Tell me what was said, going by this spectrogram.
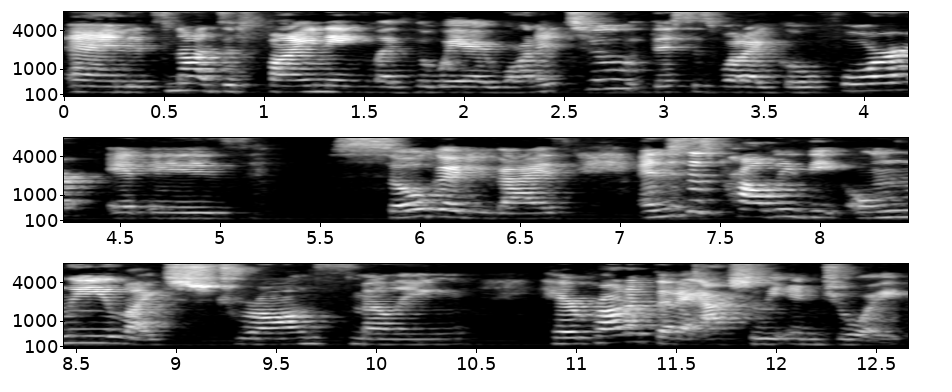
and it's not defining like the way I want it to, this is what I go for. It is so good, you guys. And this is probably the only like strong smelling hair product that I actually enjoy.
